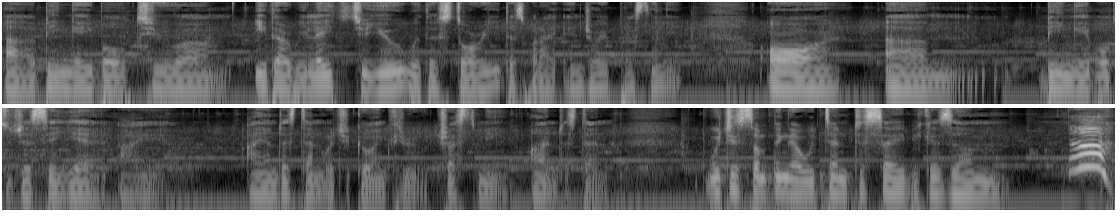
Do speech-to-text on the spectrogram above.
uh, being able to um, either relate to you with a story that's what i enjoy personally or um, being able to just say yeah i i understand what you're going through trust me i understand which is something i would tend to say because um ah,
